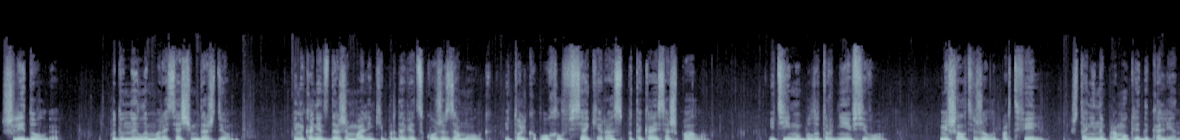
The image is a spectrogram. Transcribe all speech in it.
Шли долго под унылым моросящим дождем. И, наконец, даже маленький продавец кожи замолк и только охал всякий раз, потыкаясь о шпалу. Идти ему было труднее всего. Мешал тяжелый портфель, штанины промокли до колен.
